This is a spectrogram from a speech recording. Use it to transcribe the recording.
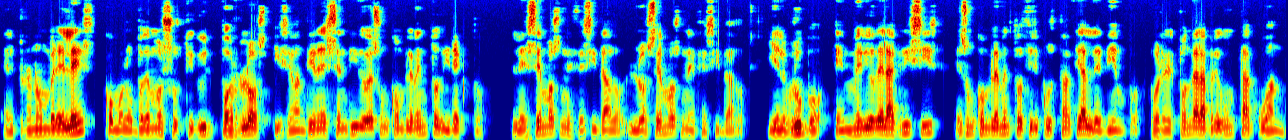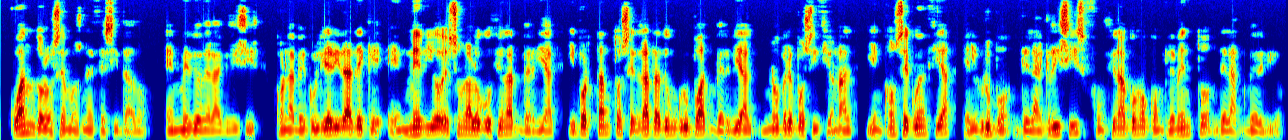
El pronombre les, como lo podemos sustituir por los y se mantiene el sentido, es un complemento directo. Les hemos necesitado, los hemos necesitado. Y el grupo en medio de la crisis es un complemento circunstancial de tiempo, pues responde a la pregunta cuándo. ¿Cuándo los hemos necesitado? En medio de la crisis, con la peculiaridad de que en medio es una locución adverbial y por tanto se trata de un grupo adverbial, no preposicional, y en consecuencia el grupo de la crisis funciona como complemento del adverbio.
